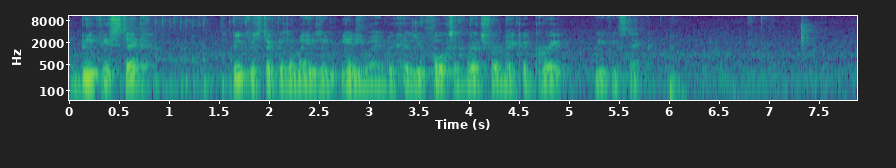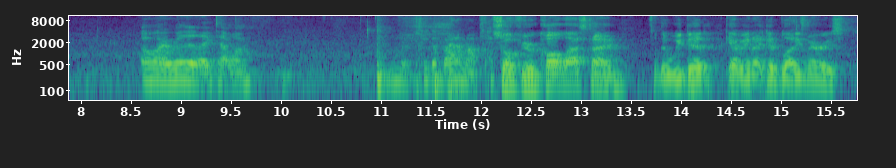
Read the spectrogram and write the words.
The beefy stick. Beefy stick is amazing anyway, because you folks at Bridgeford make a great beefy stick. Oh, I really like that one. I'm gonna take a bite of my pickle. So if you recall last time that we did, Gabby and I did Bloody Marys,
